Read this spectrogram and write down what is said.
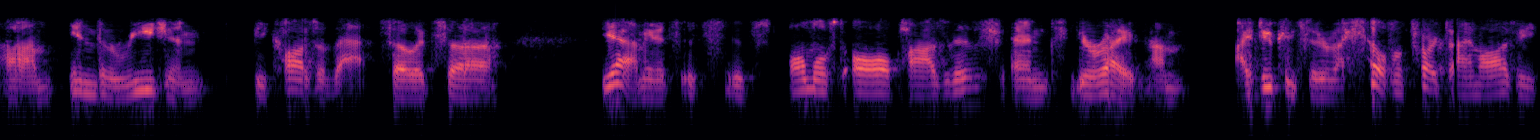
um, in the region because of that. So it's uh, yeah, I mean it's it's it's almost all positive, and you're right. Um, I do consider myself a part-time Aussie,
